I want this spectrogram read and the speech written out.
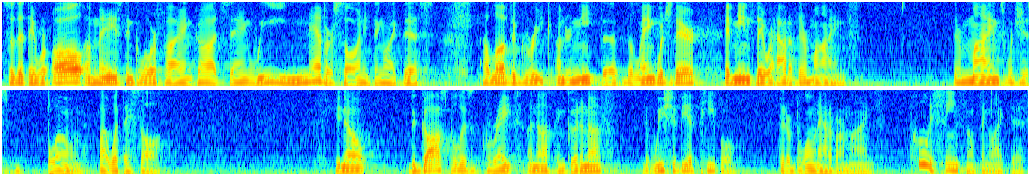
so that they were all amazed and glorifying God, saying, We never saw anything like this. I love the Greek underneath the, the language there. It means they were out of their minds. Their minds were just blown by what they saw. You know, the gospel is great enough and good enough that we should be a people that are blown out of our minds. Who has seen something like this?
